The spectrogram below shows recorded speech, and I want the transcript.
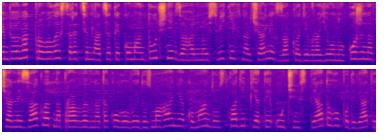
Чемпіонат провели серед 17 команд учнів загальноосвітніх навчальних закладів району. Кожен навчальний заклад направив на такого виду змагання команду у складі п'яти учнів з 5 по 9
